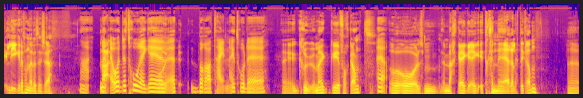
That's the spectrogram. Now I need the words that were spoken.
jeg liker det fremdeles ikke. Nei. Men, Nei. Og det tror jeg er et bra tegn. Jeg tror det Jeg gruer meg i forkant, Ja. og, og liksom, jeg merker jeg, jeg, jeg trenerer lite grann. Eh,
